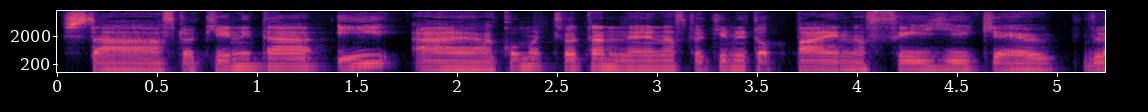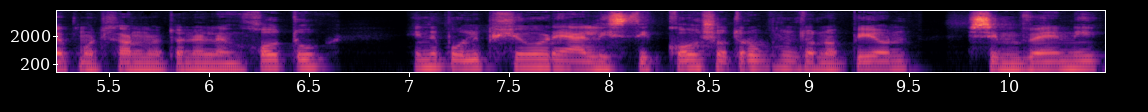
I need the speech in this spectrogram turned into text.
στα αυτοκίνητα ή ακόμα και όταν ένα αυτοκίνητο πάει να φύγει και βλέπουμε ότι χάνουμε τον έλεγχό του είναι πολύ πιο ρεαλιστικός ο τρόπος με τον οποίο συμβαίνει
